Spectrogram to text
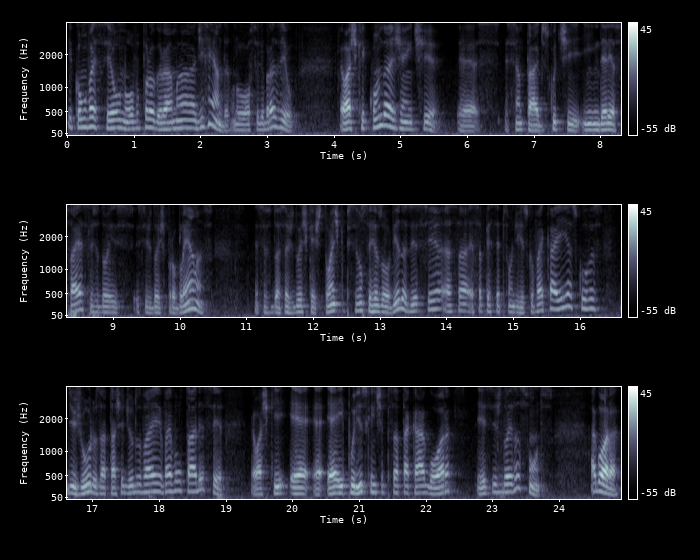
e como vai ser o novo programa de renda, o novo Auxílio Brasil. Eu acho que quando a gente é, sentar, discutir e endereçar esses dois, esses dois problemas, esses, essas duas questões que precisam ser resolvidas, esse, essa, essa percepção de risco vai cair e as curvas de juros, a taxa de juros vai, vai voltar a descer. Eu acho que é, é, é por isso que a gente precisa atacar agora esses dois assuntos. Agora,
